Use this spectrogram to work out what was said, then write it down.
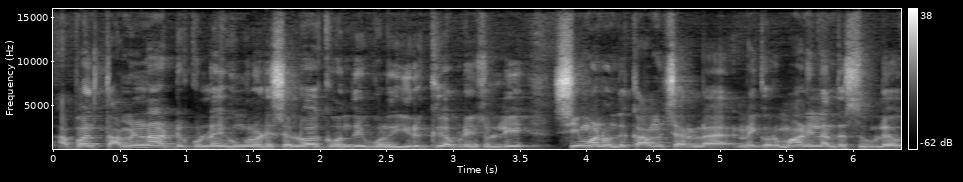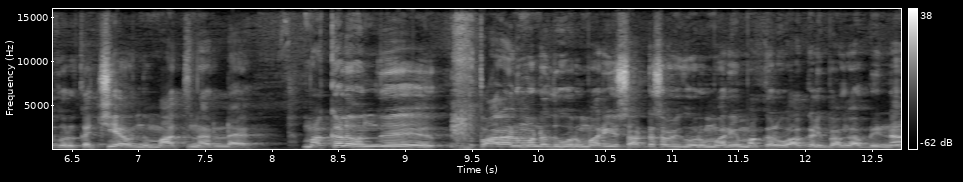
அப்போ தமிழ்நாட்டுக்குள்ளே இவங்களுடைய செல்வாக்கு வந்து இவ்வளோ இருக்குது அப்படின்னு சொல்லி சீமான் வந்து காமிச்சார்ல. இன்னைக்கு ஒரு மாநில அந்தஸ்துக்குள்ளே ஒரு கட்சியாக வந்து மாற்றினார்ல மக்களை வந்து பாராளுமன்றத்துக்கு ஒரு மாதிரியும் சட்டசபைக்கு ஒரு மாதிரியும் மக்கள் வாக்களிப்பாங்க அப்படின்னா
